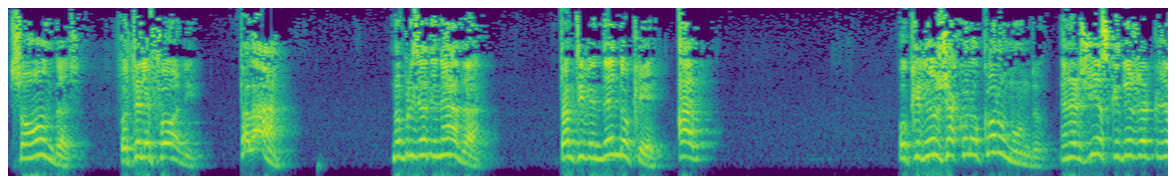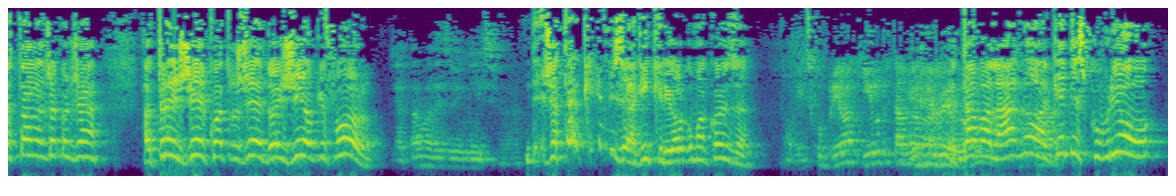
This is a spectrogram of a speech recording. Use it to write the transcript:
São ondas. O telefone, está lá. Não precisa de nada. Estão te vendendo o quê? Ar. O que Deus já colocou no mundo. Energias que Deus já, já está, já, já, a 3G, 4G, 2G, o que for. Já estava desde o início. Né? Já está, quem fizer? Alguém criou alguma coisa? Alguém descobriu aquilo que estava Revelou. Estava lá, não, alguém descobriu,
